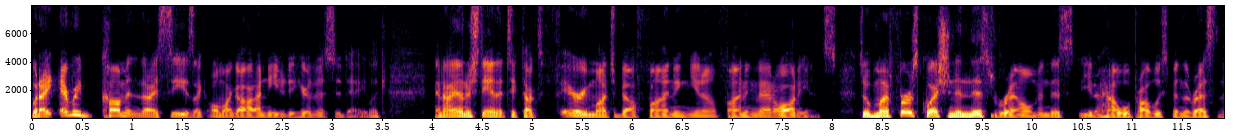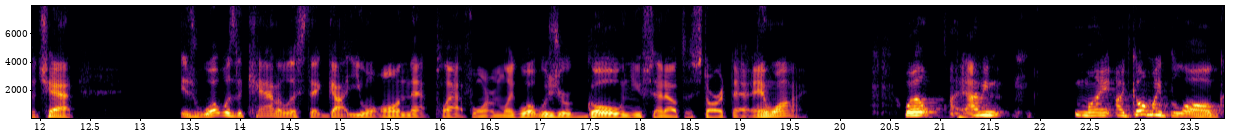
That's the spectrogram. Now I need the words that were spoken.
but i every comment that i see is like oh my god i needed to hear this today. Like and i understand that tiktok's very much about finding you know finding that audience. So my first question in this realm and this you know how we'll probably spend the rest of the chat is what was the catalyst that got you on that platform? Like what was your goal when you set out to start that and why? Well i, I mean my i got my blog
